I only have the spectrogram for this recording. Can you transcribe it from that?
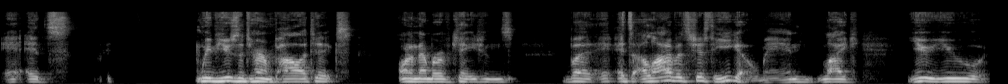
it's we've used the term politics on a number of occasions, but it's a lot of it's just ego, man. Like you, you,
